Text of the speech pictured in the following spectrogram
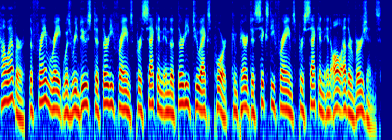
However, the frame rate was reduced to 30 frames per second in the 32X port compared to 60 frames per second in all other versions.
